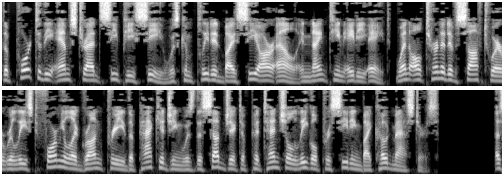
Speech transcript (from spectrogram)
The port to the Amstrad CPC was completed by CRL in 1988. When Alternative Software released Formula Grand Prix, the packaging was the subject of potential legal proceeding by Codemasters. A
